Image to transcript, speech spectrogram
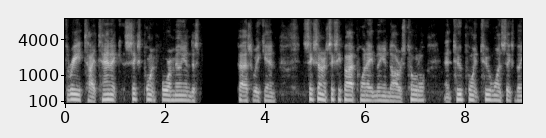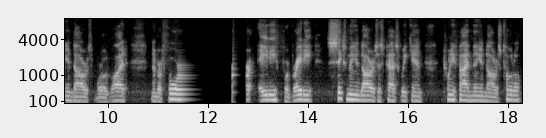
three Titanic, 6.4 million this past weekend, 665.8 million dollars total, and 2.216 billion dollars worldwide. Number four, 80 for Brady, six million dollars this past weekend, 25 million dollars total,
